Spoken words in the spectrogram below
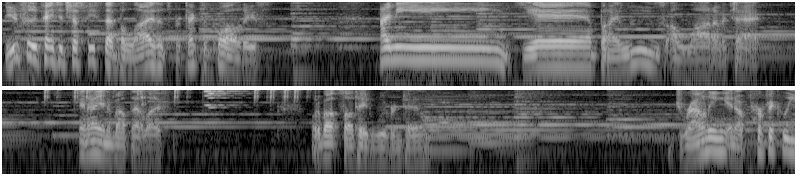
Beautifully painted chest piece that belies its protective qualities. I mean, yeah, but I lose a lot of attack. And I ain't about that life. What about sauteed wyvern tail? Drowning in a perfectly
